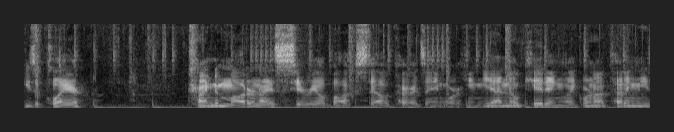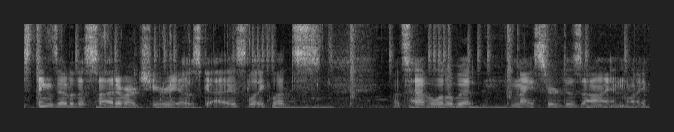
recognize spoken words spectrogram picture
He's a player. Trying to modernize cereal box style cards ain't working. Yeah, no kidding. Like we're not cutting these things out of the side of our Cheerios, guys. Like let's let's have a little bit nicer design. Like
